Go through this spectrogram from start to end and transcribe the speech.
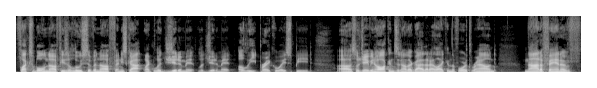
flexible enough. He's elusive enough, and he's got like legitimate, legitimate elite breakaway speed. Uh, so Javian Hawkins, another guy that I like in the fourth round. Not a fan of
